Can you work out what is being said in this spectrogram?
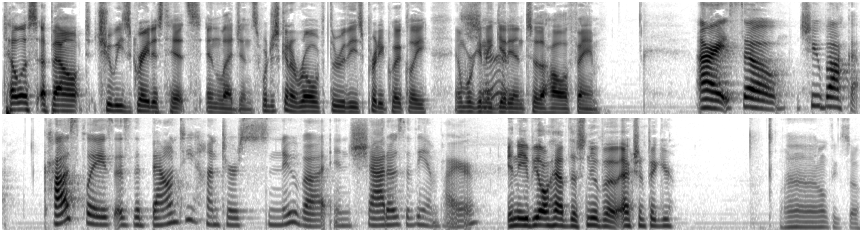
tell us about Chewie's greatest hits in Legends. We're just going to roll through these pretty quickly, and we're going to get into the Hall of Fame. All right, so Chewbacca cosplays as the bounty hunter Snoova in Shadows of the Empire. Any of y'all have the Snoova action figure? Uh, I don't think so.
